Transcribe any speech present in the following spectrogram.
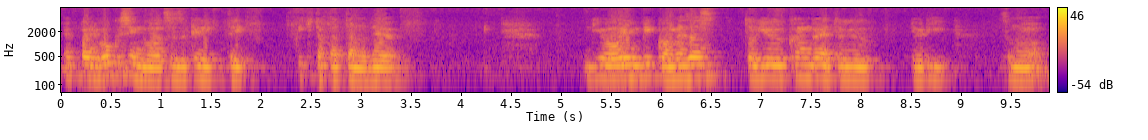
やっぱりボクシングを続けていきたかったのでリオオリンピックを目指すという考えというよりその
